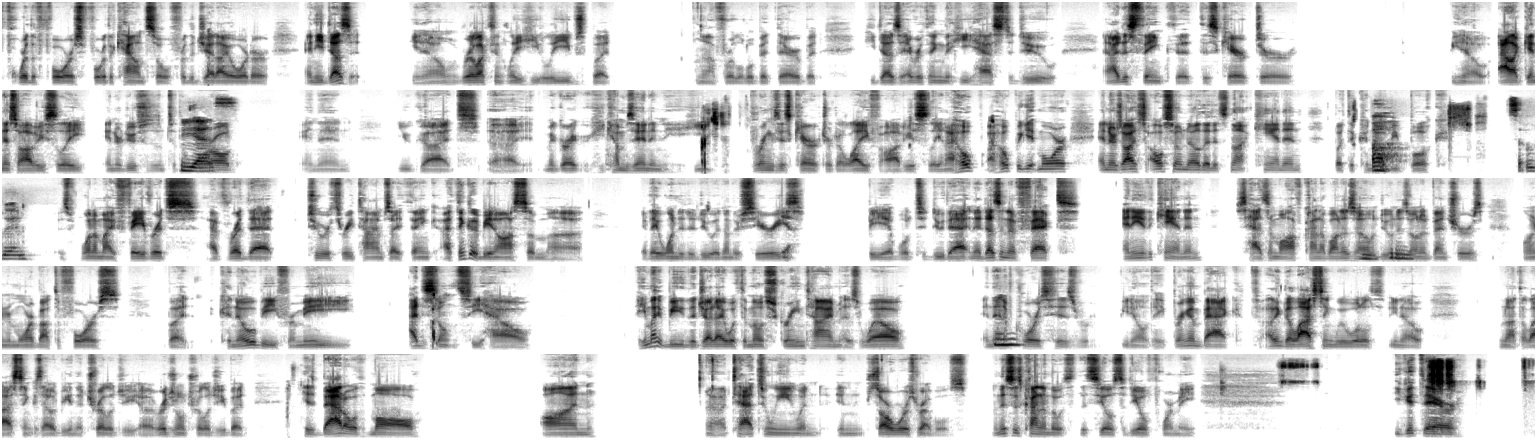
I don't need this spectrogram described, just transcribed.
for, the Force, for the Council, for the Jedi Order, and he does it. You know, reluctantly he leaves, but uh, for a little bit there, but he does everything that he has to do. And I just think that this character, you know, Alec Guinness obviously introduces him to the Yes. world, and then you got uh, McGregor. He comes in and he brings his character to life, obviously. And I hope I hope we get more. And there's als- also know that it's not canon, but the Kenobi Oh. book So good. is one of my favorites. I've read that two or three times. I think. I think it would be an awesome uh, if they wanted to do another series, be able to do that, and it doesn't affect any of the canon. Just has him off kind of on his own, doing his Mhm. own adventures, learning more about the Force. But Kenobi, for me, I just don't see how he might be the Jedi with the most screen time as well. And then, of Mhm. course, his you know they bring him back. I think the last thing we will, you know, not the last thing because that would be in the trilogy, uh, original trilogy, but his battle with Maul on uh, Tatooine when in Star Wars Rebels, and this is kind of the, the seals the deal for me. You get there,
